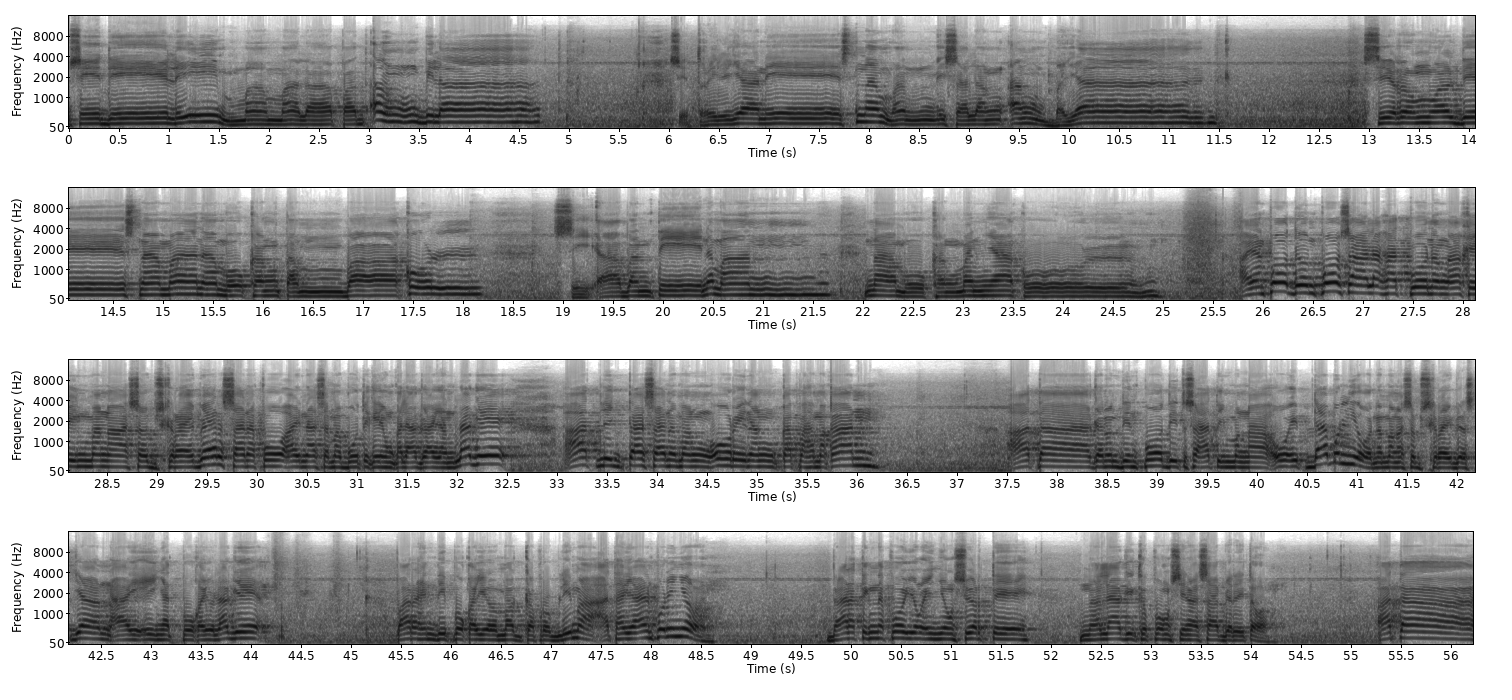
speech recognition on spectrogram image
Kung si Dili mamalapad ang bilat. Si Trillanes naman isa lang ang bayag. Si Romualdez naman na mukhang tambakol. Si Abanti naman na mukhang manyakol Ayan po, doon po sa lahat po ng aking mga subscribers. Sana po ay nasa mabuti kayong kalagayan lagi at ligtas sa anumang uri ng kapahamakan. At ah, ganun din po dito sa ating mga OFW na mga subscribers dyan ay ingat po kayo lagi para hindi po kayo magka-problema. At hayaan po ninyo, darating na po yung inyong swerte na lagi ko pong sinasabi rito. At ah,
